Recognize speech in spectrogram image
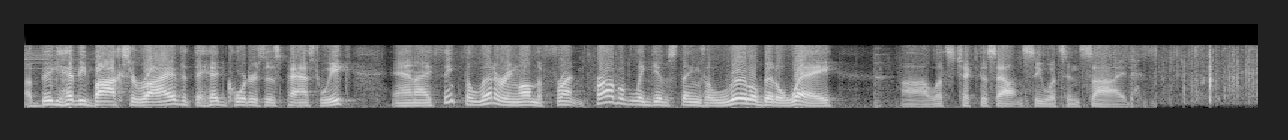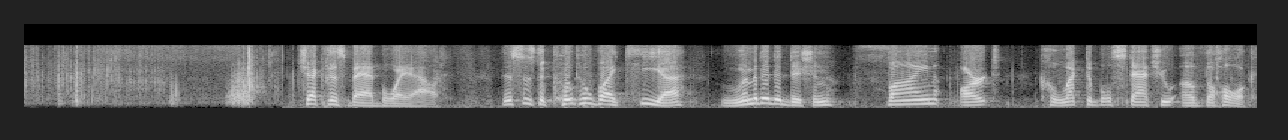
A big heavy box arrived at the headquarters this past week, and I think the lettering on the front probably gives things a little bit away. Uh, let's check this out and see what's inside. Check this bad boy out. This is the Kotobukiya limited edition fine art collectible statue of the Hulk.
